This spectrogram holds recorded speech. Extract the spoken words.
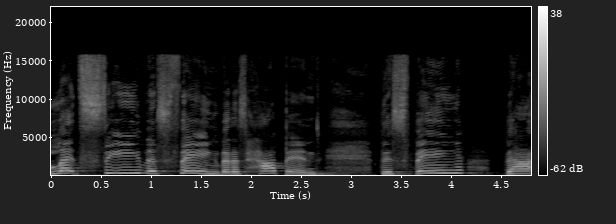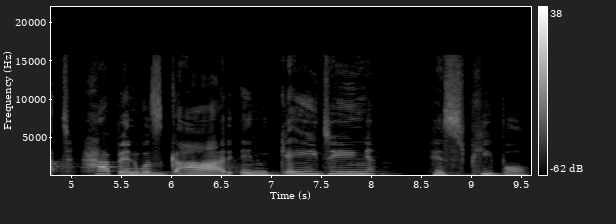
Let's see this thing that has happened. This thing that happened was God engaging his people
